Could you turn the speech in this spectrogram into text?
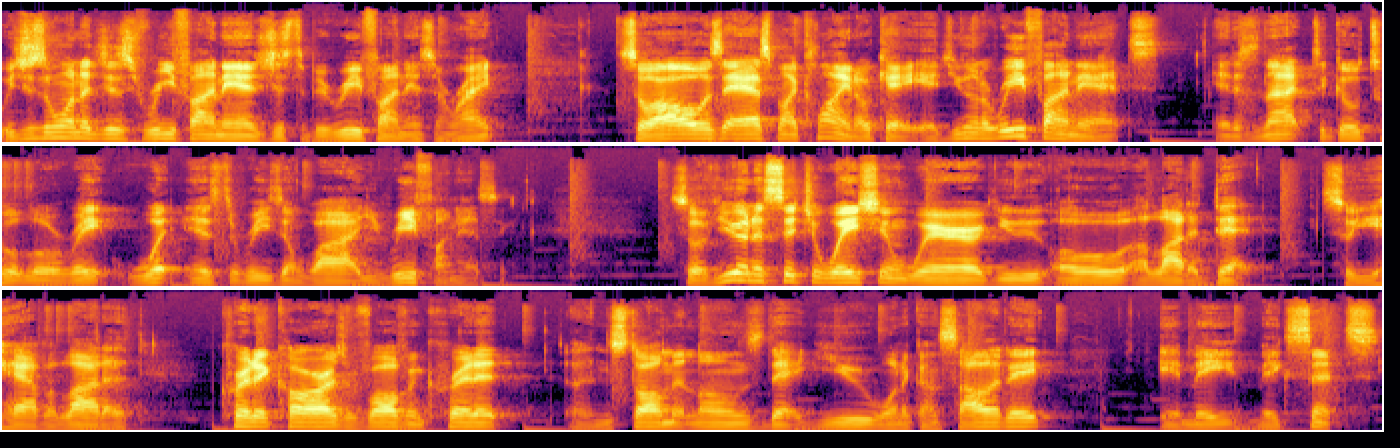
We just want to just refinance just to be refinancing, right? So I always ask my client, okay, if you're going to refinance and it's not to go to a lower rate, what is the reason why you're refinancing? So if you're in a situation where you owe a lot of debt, so you have a lot of credit cards, revolving credit, uh, installment loans that you want to consolidate, it may make sense.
